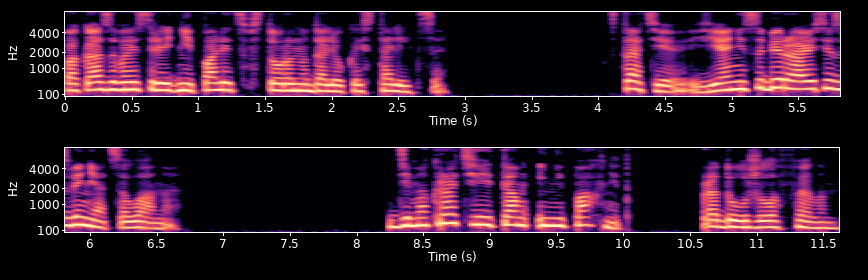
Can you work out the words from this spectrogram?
показывая средний палец в сторону далекой столицы. «Кстати, я не собираюсь извиняться, Лана». «Демократией там и не пахнет», — продолжила Феллон.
